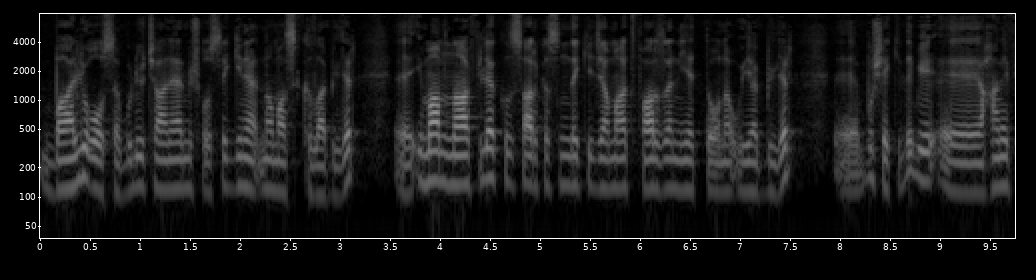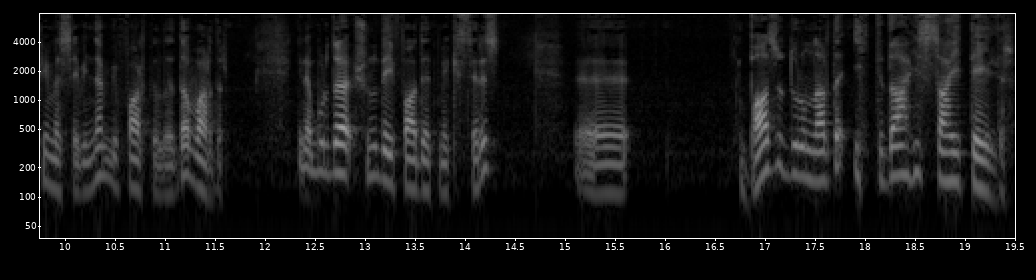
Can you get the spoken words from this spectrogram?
bali olsa, buluğ çağına ermiş olsa yine namaz kılabilir. Ee, imam nafile kılsa arkasındaki cemaat farza niyetle ona uyabilir. Ee, bu şekilde bir e, Hanefi mezhebinden bir farklılığı da vardır. Yine burada şunu da ifade etmek isteriz. Ee, bazı durumlarda iktida hiç sahip değildir.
